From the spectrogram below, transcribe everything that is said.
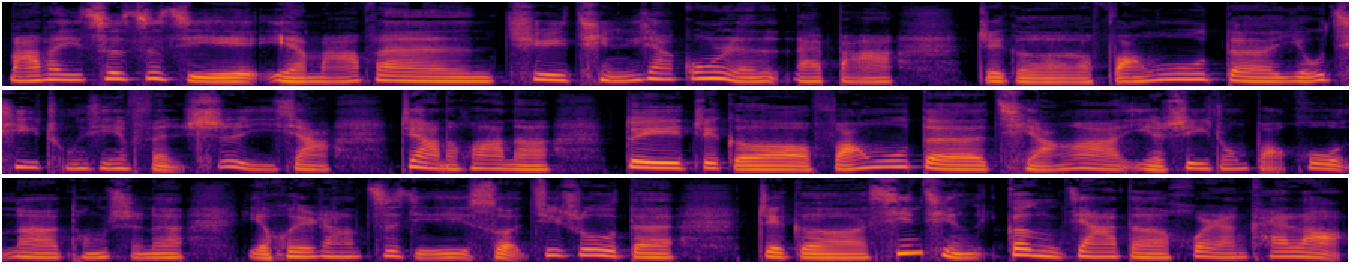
麻烦一次自己，也麻烦去请一下工人来把这个房屋的油漆重新粉饰一下。这样的话呢，对这个房屋的墙啊，也是一种保护。那同时呢，也会让自己所居住的这个心情更加的豁然开朗。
